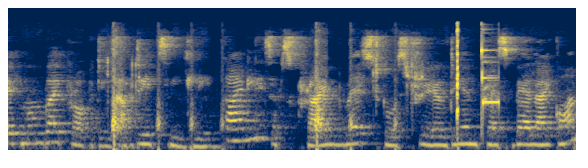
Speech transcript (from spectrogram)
Get Mumbai properties updates weekly, kindly subscribe West Coast Realty and press bell icon.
